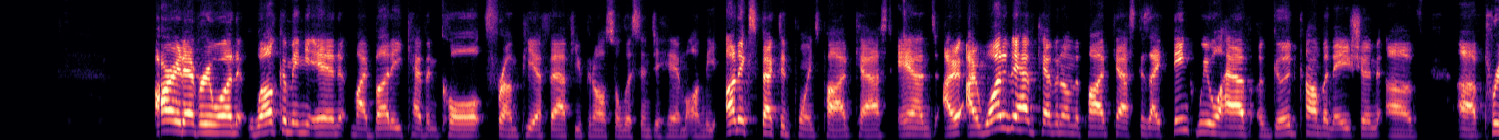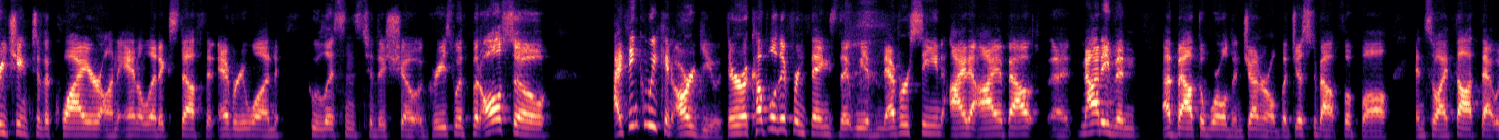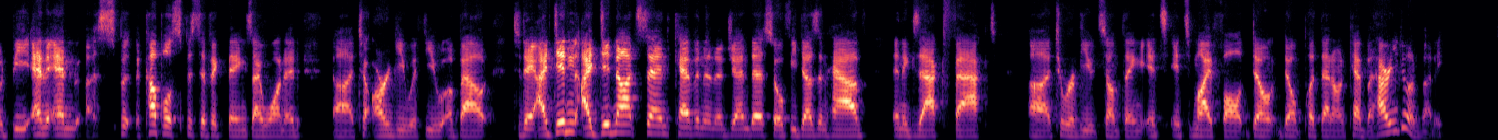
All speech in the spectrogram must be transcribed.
All right, everyone. Welcoming in my buddy Kevin Cole from PFF. You can also listen to him on the Unexpected Points podcast. And I, I wanted to have Kevin on the podcast because I think we will have a good combination of uh, preaching to the choir on analytic stuff that everyone who listens to this show agrees with, but also I think we can argue. There are a couple different things that we have never seen eye to eye about, uh, not even about the world in general, but just about football. And so I thought that would be, and and a, sp- a couple of specific things I wanted uh, to argue with you about today. I didn't, I did not send Kevin an agenda, so if he doesn't have an exact fact uh, to refute something, it's it's my fault. Don't don't put that on Kev. But how are you doing, buddy?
